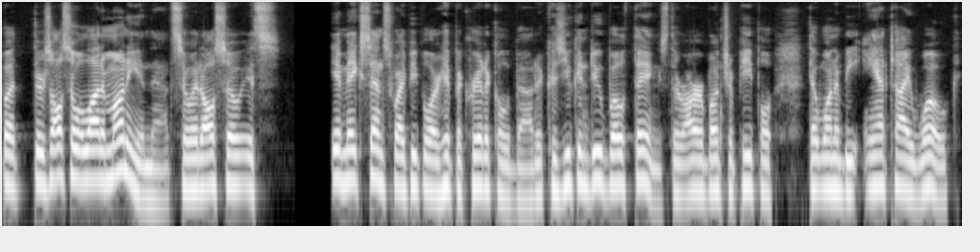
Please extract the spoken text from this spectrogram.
But there's also a lot of money in that, so it also it's it makes sense why people are hypocritical about it because you can do both things. There are a bunch of people that want to be anti woke.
